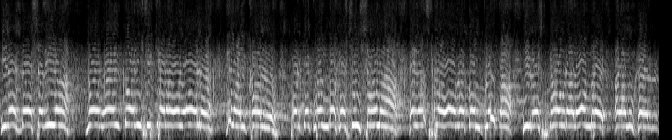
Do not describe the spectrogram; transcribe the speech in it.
y desde ese día no he vuelto a ni siquiera oler el alcohol, porque cuando Jesús sana, Él hace la obra completa y restaura al hombre, a la mujer.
